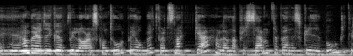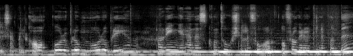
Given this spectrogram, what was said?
Eh, han börjar dyka upp vid Laras kontor på jobbet för att snacka. Han lämnar presenter på hennes skrivbord, till exempel kakor, blommor och brev. Han ringer hennes kontorstelefon och frågar ut henne på en bil.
